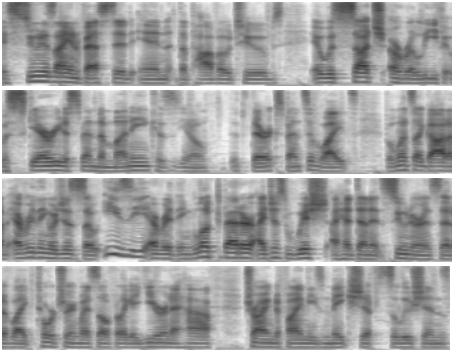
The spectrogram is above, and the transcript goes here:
as soon as I invested in the Pavo tubes, it was such a relief. It was scary to spend the money because, you know, it's they're expensive lights. But once I got them, everything was just so easy. Everything looked better. I just wish I had done it sooner instead of like torturing myself for like a year and a half trying to find these makeshift solutions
